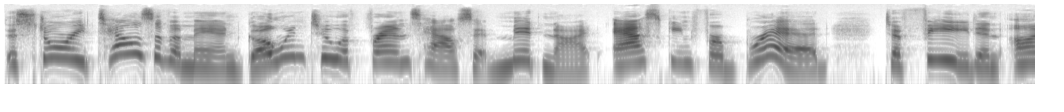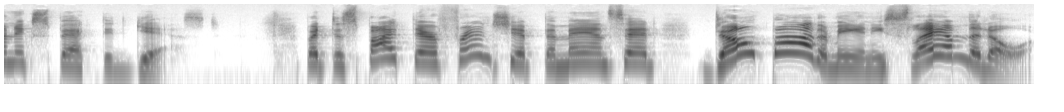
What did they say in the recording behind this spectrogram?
The story tells of a man going to a friend's house at midnight asking for bread to feed an unexpected guest. But despite their friendship, the man said, Don't bother me, and he slammed the door.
